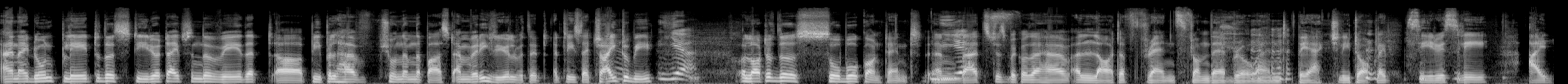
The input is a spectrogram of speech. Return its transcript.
and I don't play to the stereotypes in the way that uh, people have shown them in the past. I'm very real with it. At least I try to be yeah. a lot of the sobo content and Yes. that's just because i have a lot of friends from there bro and they actually talk like Seriously, I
